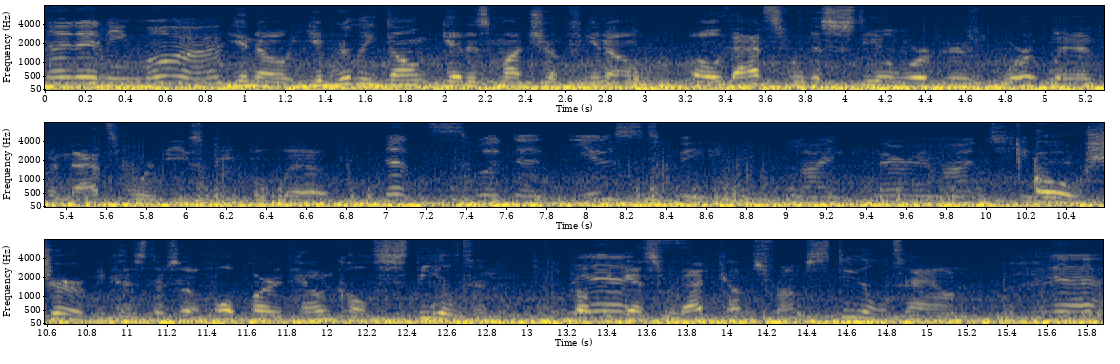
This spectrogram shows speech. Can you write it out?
Not anymore. you know, you really don't get as much of, you know, oh, that's where the steel workers work live and that's where these people live. That's what it used to be like very much. here. Oh, sure, because there's a whole part of town called Steelton. You can probably Yes. guess where that comes from. Steeltown. Yeah.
